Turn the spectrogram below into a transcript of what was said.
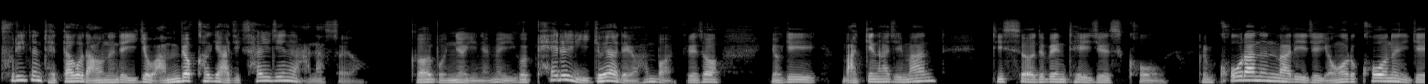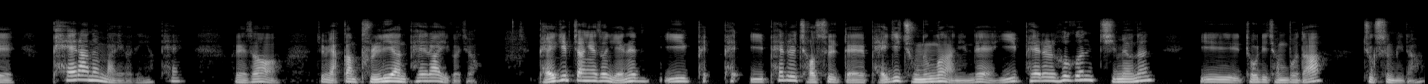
풀이는 됐다고 나오는데 이게 완벽하게 아직 살지는 않았어요. 그걸 뭔 이야기냐면 이걸 패를 이겨야 돼요. 한번. 그래서 여기 맞긴 하지만 disadvantageous core. 그럼 core라는 말이 이제 영어로 core는 이게 패라는 말이거든요. 패. 그래서 좀 약간 불리한 패라 이거죠. 백 입장에선 얘네 이, 패, 패, 이 패를 졌을 때 백이 죽는 건 아닌데 이 패를 흙은 지면은 이 돌이 전부 다 죽습니다.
